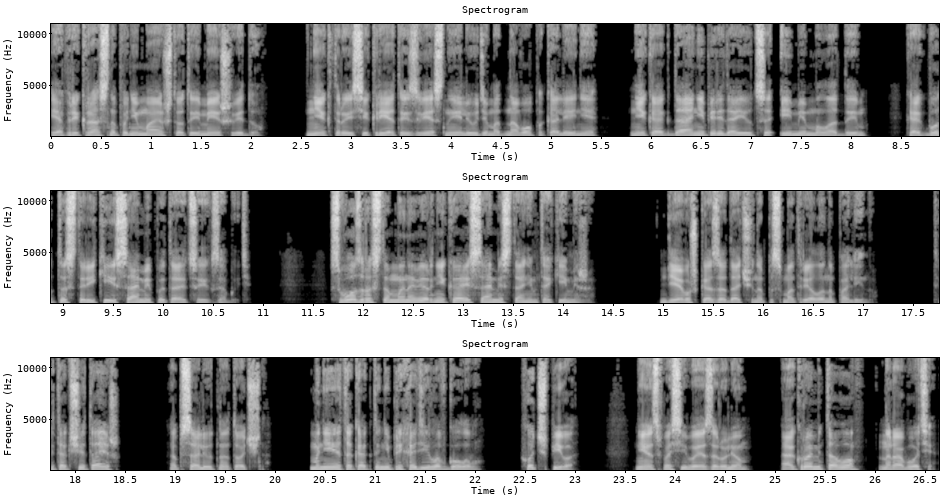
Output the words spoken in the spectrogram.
Я прекрасно понимаю, что ты имеешь в виду. Некоторые секреты, известные людям одного поколения, никогда не передаются ими молодым, как будто старики и сами пытаются их забыть. С возрастом мы наверняка и сами станем такими же. Девушка озадаченно посмотрела на Полину. «Ты так считаешь?» «Абсолютно точно. Мне это как-то не приходило в голову. Хочешь пива?» «Нет, спасибо, я за рулем. А кроме того, на работе.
